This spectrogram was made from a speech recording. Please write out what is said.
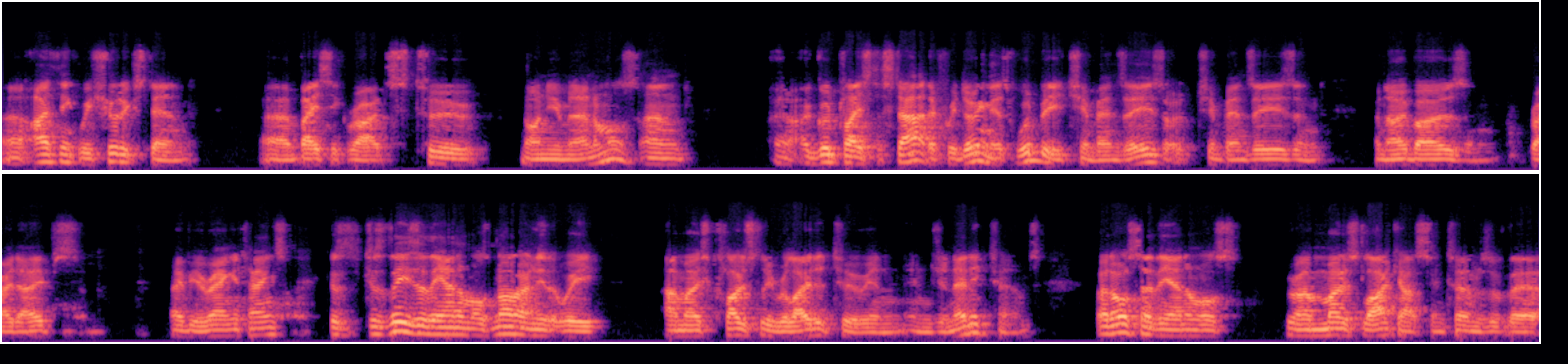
Uh, I think we should extend uh, basic rights to non-human animals, and a good place to start if we're doing this would be chimpanzees or chimpanzees and bonobos and great apes maybe orangutans, because these are the animals not only that we are most closely related to in, in genetic terms, but also the animals who are most like us in terms of their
